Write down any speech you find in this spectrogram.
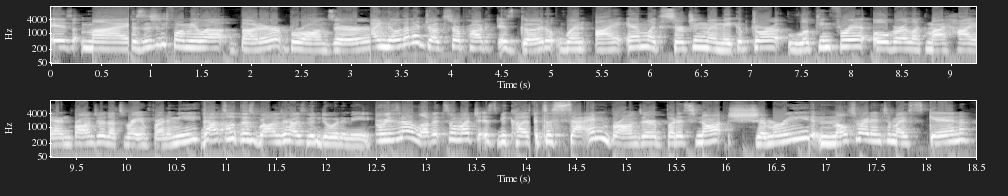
is my Physicians Formula Butter Bronzer. I know that a drugstore product is good when I am like searching my makeup drawer looking for it over like my high-end bronzer that's right in front of me. That's what this bronzer has been doing to me. The reason I love it so much is because it's a satin bronzer, but it's not shimmery. It melts right into my skin.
